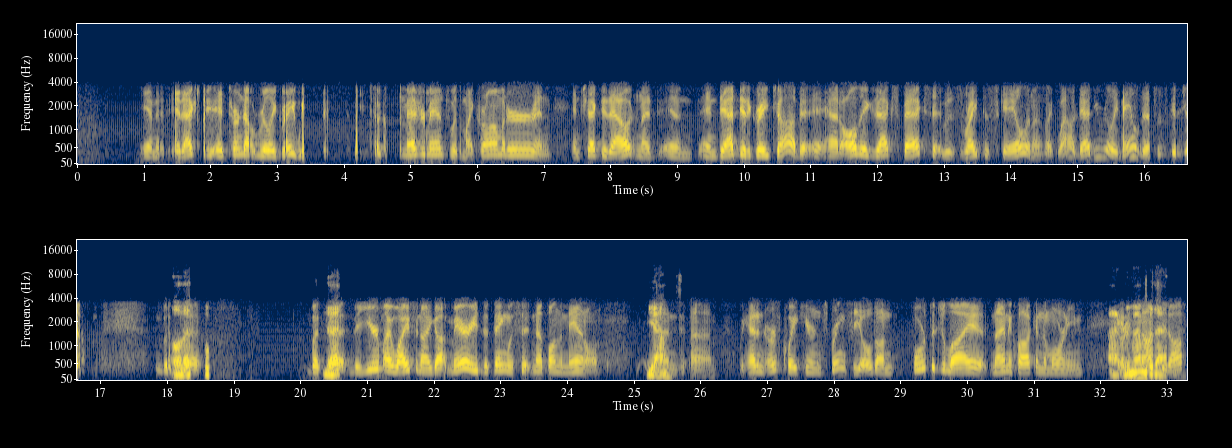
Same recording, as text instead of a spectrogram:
and it, it actually it turned out really great. We we took the measurements with a micrometer and and checked it out, and I and and Dad did a great job. It, it had all the exact specs. It was right to scale, and I was like, "Wow, Dad, you really nailed this. It's a good job." But, oh, that's uh, cool. But that, uh, the year my wife and I got married, the thing was sitting up on the mantle. Yeah. And um, we had an earthquake here in Springfield on Fourth of July at nine o'clock in the morning. I remember it that. It, off,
